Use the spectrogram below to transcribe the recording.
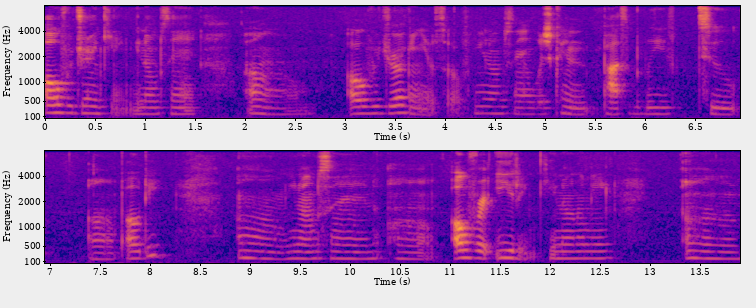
over drinking. You know what I'm saying? Um, over drugging yourself. You know what I'm saying? Which can possibly lead to um, OD um, you know what I'm saying, um, overeating, you know what I mean, um,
